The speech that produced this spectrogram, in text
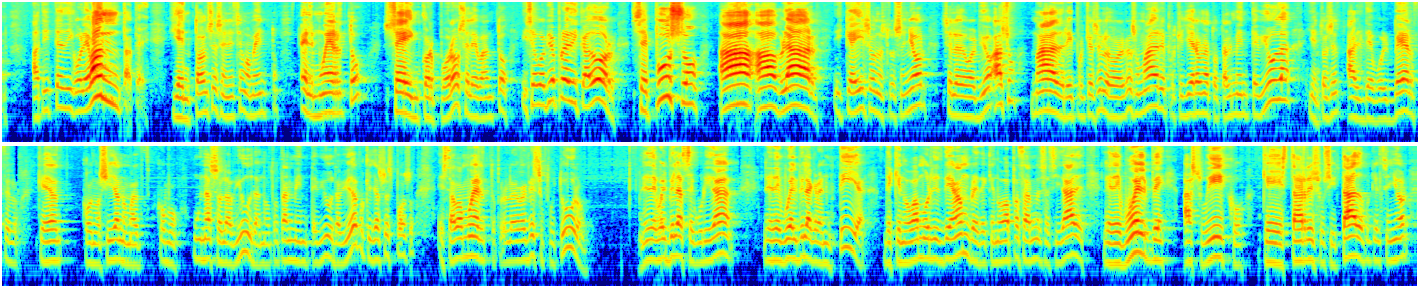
a ti te digo, levántate. Y entonces en ese momento el muerto se incorporó, se levantó y se volvió predicador, se puso a hablar. ¿Y qué hizo nuestro Señor? Se le devolvió a su madre. ¿Y por qué se lo devolvió a su madre? Porque ella era una totalmente viuda y entonces al devolvérselo queda conocida nomás como una sola viuda, no totalmente viuda. Viuda porque ya su esposo estaba muerto, pero le devuelve su futuro, le devuelve la seguridad, le devuelve la garantía de que no va a morir de hambre, de que no va a pasar necesidades, le devuelve a su hijo que está resucitado, porque el Señor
